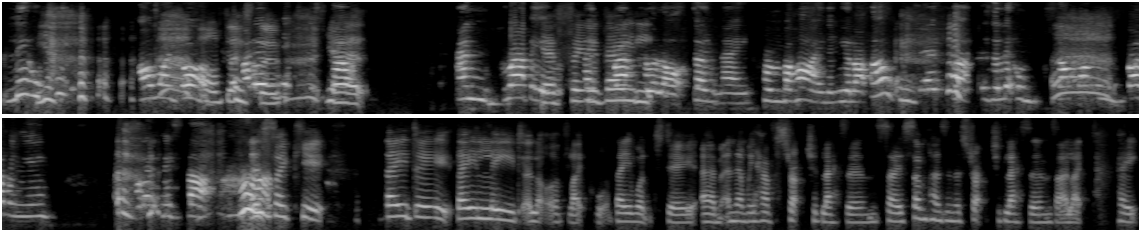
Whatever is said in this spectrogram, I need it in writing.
little yeah. kids. Oh my god. oh bless them. Yeah. And grabbing. Yeah, so they, they grab a lot, don't they? From behind, and you're like, oh, there's, that. there's a little someone grabbing you. I don't miss that. They're so cute. They do. They lead a lot of like what they want to do, um, and then we have structured lessons. So sometimes in the structured lessons, I like take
